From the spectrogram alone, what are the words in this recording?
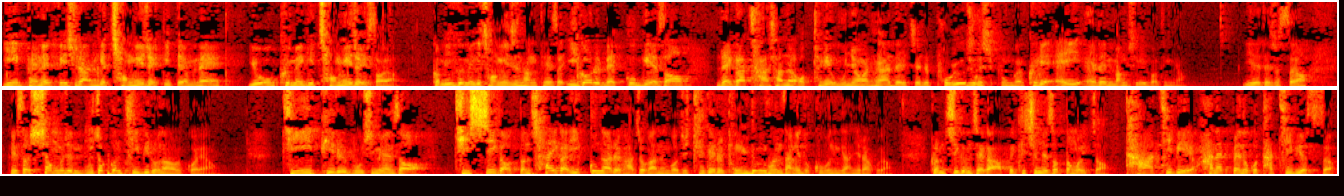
이 베네핏이라는 게 정해져 있기 때문에 이 금액이 정해져 있어요. 그럼 이 금액이 정해진 상태에서 이거를 메꾸기 위해서 내가 자산을 어떻게 운영을 해야 될지를 보여주고 싶은 거예요. 그게 ALM 방식이거든요. 이해되셨어요? 그래서 시험 문제는 무조건 DB로 나올 거예요. DB를 보시면서 DC가 어떤 차이가 있구나를 가져가는 거지 두 개를 동등선상에 놓고 보는 게 아니라고요. 그럼 지금 제가 앞에 기출문제 썼던 거 있죠. 다 DB예요. 한 해 빼놓고 다 DB였어요.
